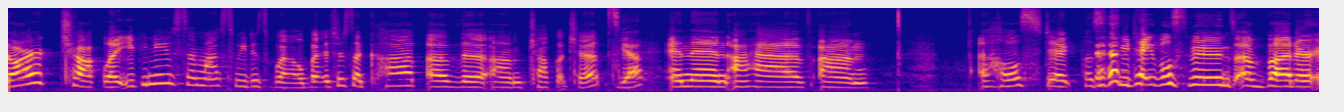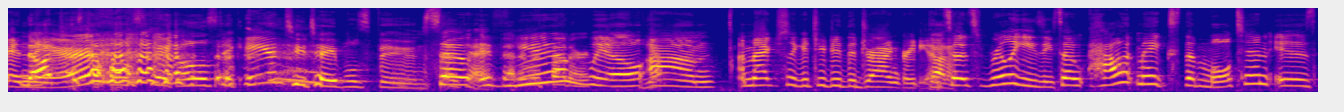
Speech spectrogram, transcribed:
dark chocolate. You can use semi-sweet as well, but it's just a cup of the um, chocolate chips. Yep. And then I have um, a whole stick plus two tablespoons of butter in Not there. just a whole stick, a whole stick, and two tablespoons. So Okay. if you will, um, I'm actually get you to do the dry ingredients. Got So it. it's really easy. So how it makes the molten is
